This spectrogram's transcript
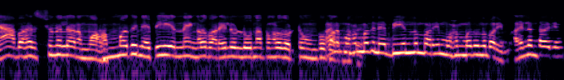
ഞാൻ അപഹസിച്ചു എന്നല്ല മുഹമ്മദ് നബി എന്ന് നിങ്ങൾ പറയുള്ളൂ എന്നപ്പൊ നിങ്ങൾ തൊട്ട് മുമ്പ് മുഹമ്മദ് നബി എന്നും പറയും മുഹമ്മദ് എന്നും പറയും. അതിലെന്താ കാര്യം?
